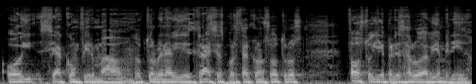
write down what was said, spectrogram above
hoy se ha confirmado. Doctor Benavides, gracias por estar con nosotros. Fausto Yepes le saluda, bienvenido.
